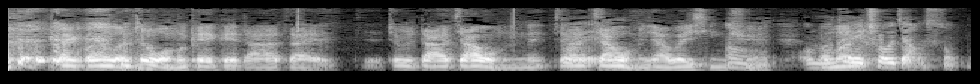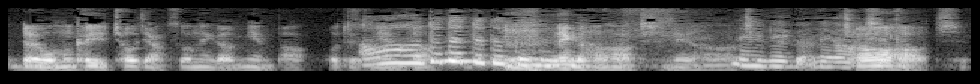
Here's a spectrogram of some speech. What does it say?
开工了，这我们可以给大家在，就是大家加我们那加加我们一下微信群嗯，，我们可以抽奖送。对，我们可以抽奖送那个面包，火腿面包，哦，对对对对对对，那个很好吃，那个很好吃，那个那个那个好吃超好吃。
